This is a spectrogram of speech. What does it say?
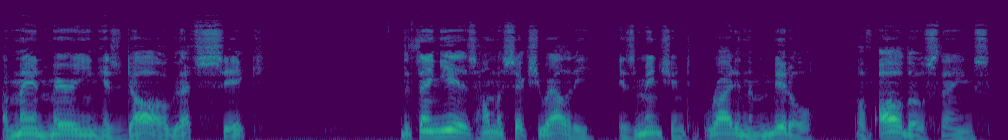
a man marrying his dog, that's sick. The thing is, homosexuality is mentioned right in the middle of all those things.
